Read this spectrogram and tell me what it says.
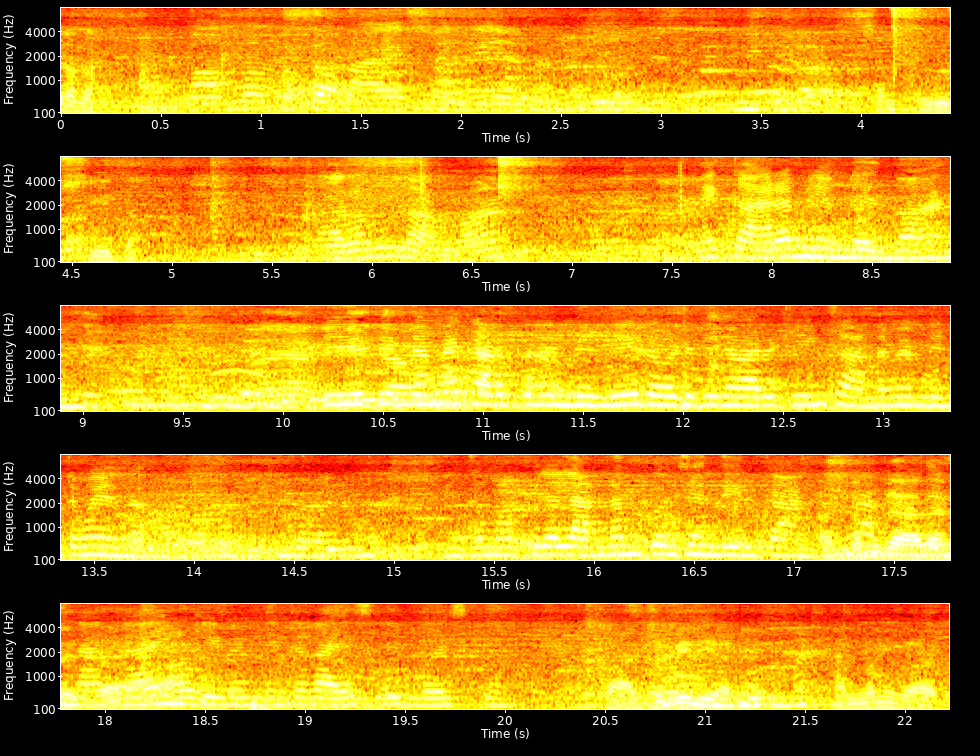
కదా సంతోషిత నాకు కారం ఏం లేదు బాగుంది ఇది తిన్నమే కడుపు నిండింది రోటి తినే వరకు ఇంకా అన్నం ఏం తింటామో ఏందో ఇంకా మా పిల్లలు అన్నం కొంచెం తింటా అంటారు అన్నం అన్నం కాదని తిన్నాక ఇస్తా. ఇంకేమేమి తింటారు ఐస్ క్రీమ్ ఐస్ క్రీమ్ కాజు బిర్యానీ. అన్నం కాదు.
